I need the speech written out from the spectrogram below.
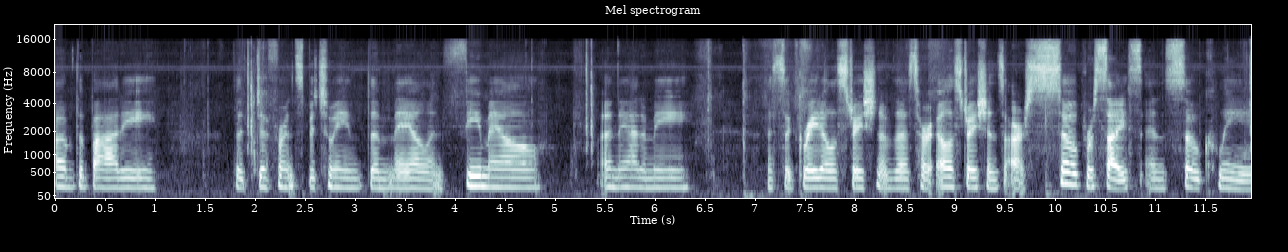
of the body, the difference between the male and female anatomy. It's a great illustration of this. Her illustrations are so precise and so clean.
